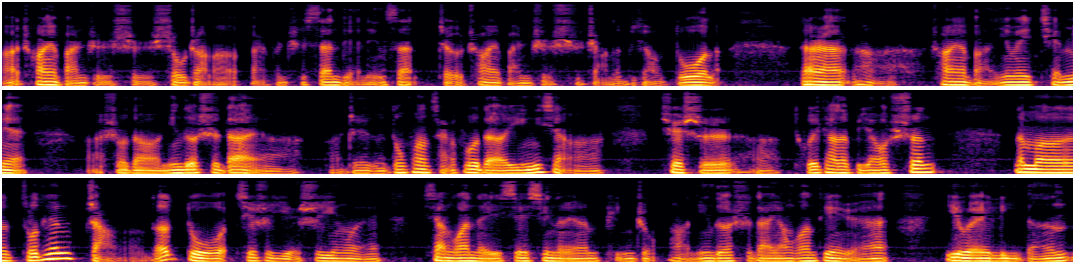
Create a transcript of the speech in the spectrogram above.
啊，创业板指是收涨了百分之三点零三，这个创业板指是涨得比较多了。当然啊，创业板因为前面啊受到宁德时代啊啊这个东方财富的影响啊，确实啊回调的比较深。那么昨天涨得多，其实也是因为相关的一些新能源品种啊，宁德时代阳光电源、亿纬锂能、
